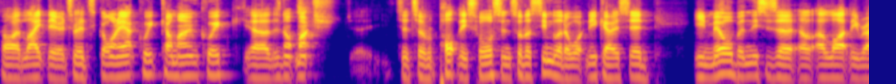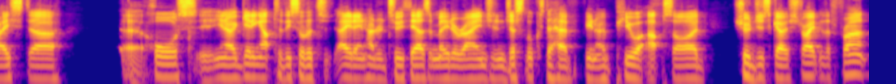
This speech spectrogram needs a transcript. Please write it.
tired late there. It's it's gone out quick, come home quick. Uh, there's not much to sort of pot this horse, and sort of similar to what Nico said in Melbourne, this is a, a, lightly raced uh, uh, horse. You know, getting up to this sort of 1800, 2000 meter range, and just looks to have you know pure upside. Should just go straight to the front.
